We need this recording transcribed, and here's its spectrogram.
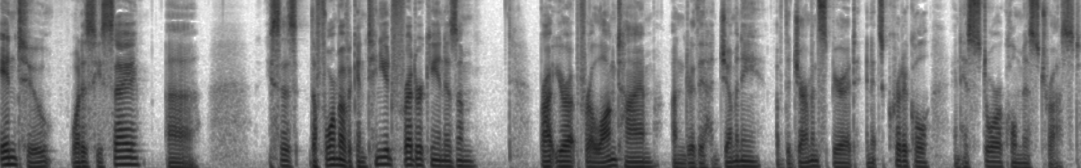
into what does he say? Uh, he says the form of a continued Frederikianism brought Europe for a long time under the hegemony of the German spirit in its critical and historical mistrust.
